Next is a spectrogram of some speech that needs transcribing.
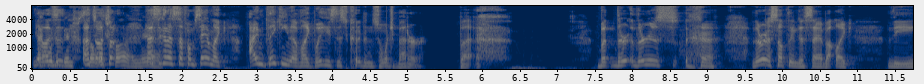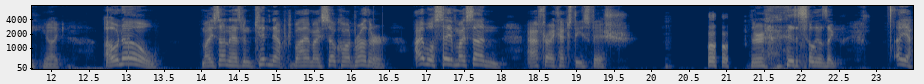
Yeah, that would that's- have been so that's- much that's- fun. Yeah. That's the kind of stuff I'm saying. Like, I'm thinking of like ways this could have been so much better. But but there there is there is something to say about like the you know like oh no my son has been kidnapped by my so-called brother i will save my son after i catch these fish there is something that's like oh yeah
